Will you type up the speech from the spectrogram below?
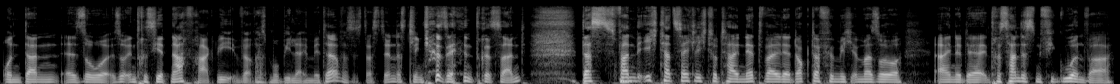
und dann äh, so, so interessiert nachfragt, wie, was mobiler Emitter, was ist das denn? Das klingt ja sehr interessant. Das fand ich tatsächlich total nett, weil der Doktor für mich immer so eine der interessantesten Figuren war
